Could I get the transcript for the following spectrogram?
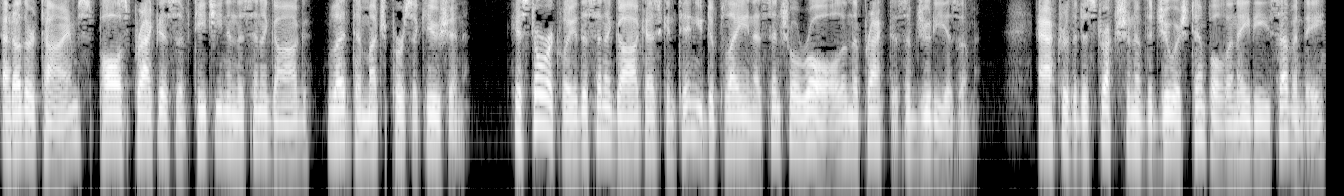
At other times, Paul's practice of teaching in the synagogue led to much persecution. Historically, the synagogue has continued to play an essential role in the practice of Judaism. After the destruction of the Jewish temple in AD 70,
